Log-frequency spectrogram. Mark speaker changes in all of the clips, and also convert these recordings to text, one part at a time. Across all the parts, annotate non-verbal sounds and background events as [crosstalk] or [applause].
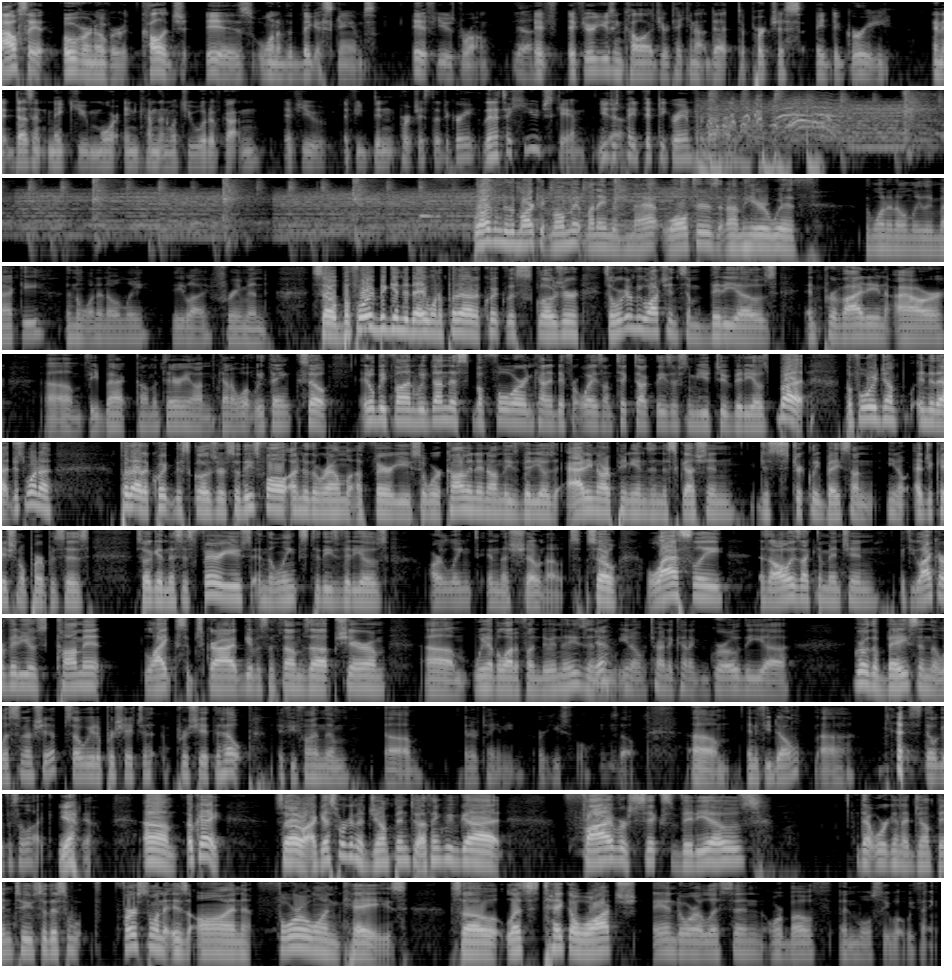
Speaker 1: I'll say it over and over. College is one of the biggest scams if used wrong.
Speaker 2: Yeah.
Speaker 1: If if you're using college, you're taking out debt to purchase a degree, and it doesn't make you more income than what you would have gotten if you if you didn't purchase the degree, then it's a huge scam. You just paid fifty grand for nothing.
Speaker 2: Welcome to the Market Moment. My name is Matt Walters, and I'm here with the one and only Lee Mackey and the one and only Eli Freeman. So, before we begin today, I want to put out a quick disclosure. So, we're going to be watching some videos and providing our um, feedback, commentary on kind of what we think. So, it'll be fun. We've done this before in kind of different ways on TikTok. These are some YouTube videos. But before we jump into that, just want to put out a quick disclosure. So these fall under the realm of fair use. So we're commenting on these videos, adding our opinions and discussion, just strictly based on you know educational purposes. So again, this is fair use, and the links to these videos are linked in the show notes. So lastly, as I always like to mention, if you like our videos, comment, like, subscribe, give us a thumbs up, share them. Um, we have a lot of fun doing these, and
Speaker 3: Yeah.
Speaker 2: you know, trying to kind of grow the uh, grow the base and the listenership. So we'd appreciate you, appreciate the help if you find them um, entertaining or useful. So, um, and if you don't, uh, [laughs] still give us a like.
Speaker 3: Yeah.
Speaker 2: Yeah. Um, okay. So I guess we're gonna jump into. I think we've got five or six videos that we're gonna jump into. So this first one is on 401ks. So let's take a watch and or a listen or both, and we'll see what we think.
